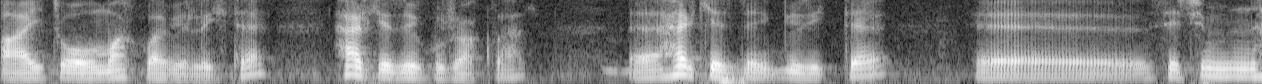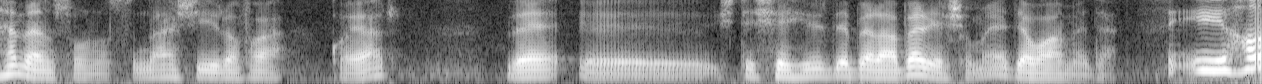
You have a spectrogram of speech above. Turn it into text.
ait olmakla birlikte herkesi kucaklar. E, herkesle birlikte e, seçimin hemen sonrasında her şeyi rafa koyar ve e, işte şehirde beraber yaşamaya devam eder. E,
